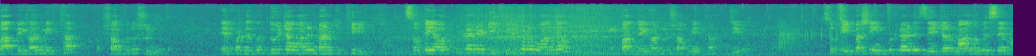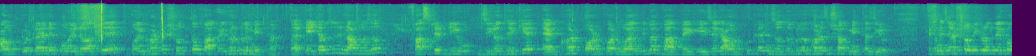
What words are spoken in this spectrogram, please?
বাদ বাকি ঘর মিথ্যা সবগুলো শূন্য। এরপর দেখো, দুইটা ওয়ানের মান কি? থ্রি সো এই আউটপুট লাইনে ডি থ্রির ঘরে ওয়ান দাও, বাদ বাকি সব মিথ্যা জিরো সো এই পাশে ইনপুট লাইনে যেটার মান হবে সেম আউটপুট লাইনে ওই রতে ওই ঘরটা সত্য বাদ বাকি ঘরগুলো মিথ্যা। আর এটাও যদি না বোঝো ফার্স্টে ডি জিরো থেকে এক ঘর পর পর ওয়ান দিবা, বাদ এই জায়গায় আউটপুট লাইনে যতগুলো ঘর আছে সব মিথ্যা জিরো এখন এই জায়গায় সমীকরণ দেখো।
